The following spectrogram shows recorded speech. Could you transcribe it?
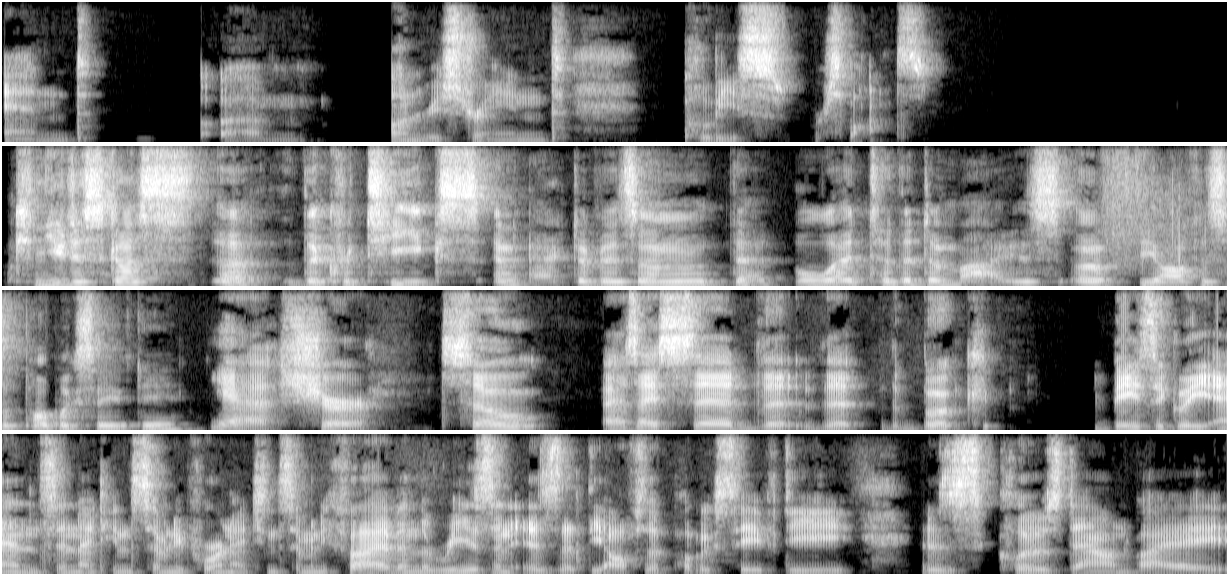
and um, unrestrained police response. Can you discuss uh, the critiques and activism that led to the demise of the Office of Public Safety? Yeah, sure. So, as I said, the the, the book basically ends in 1974 and 1975 and the reason is that the office of public safety is closed down by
